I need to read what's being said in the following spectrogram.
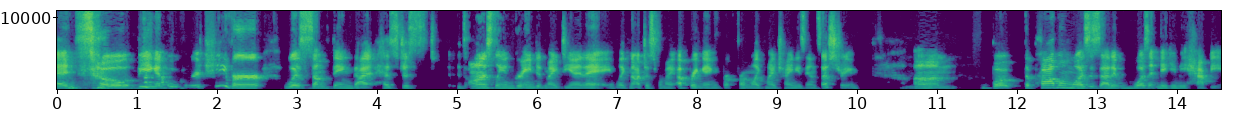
And so being an overachiever was something that has just it's honestly ingrained in my DNA, like not just from my upbringing, but from like my Chinese ancestry. Mm-hmm. Um, but the problem was is that it wasn't making me happy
